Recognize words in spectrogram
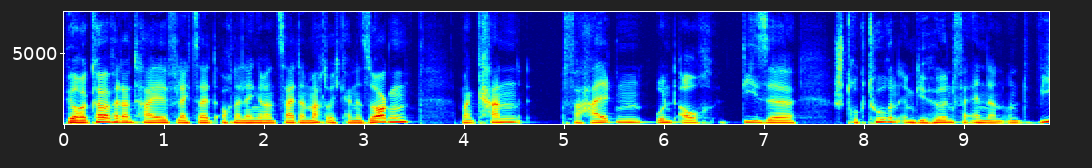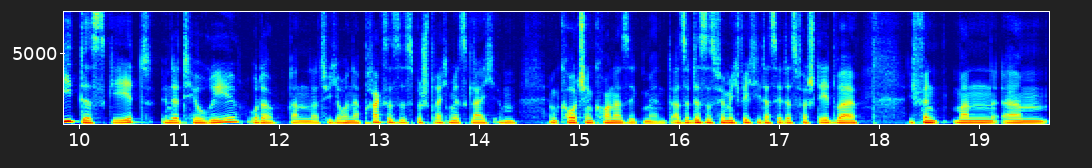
höherer Körperfettanteil, vielleicht seit auch einer längeren Zeit, dann macht euch keine Sorgen. Man kann Verhalten und auch diese Strukturen im Gehirn verändern. Und wie das geht in der Theorie oder dann natürlich auch in der Praxis, das besprechen wir jetzt gleich im, im Coaching Corner Segment. Also das ist für mich wichtig, dass ihr das versteht, weil ich finde, man ähm,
